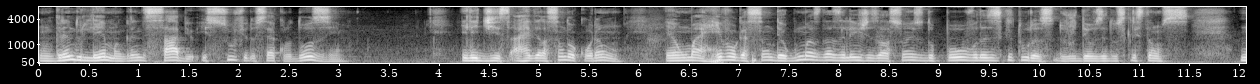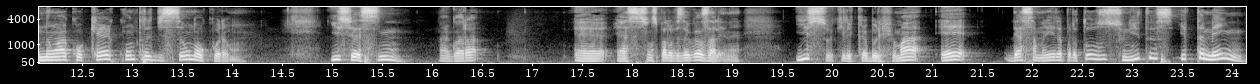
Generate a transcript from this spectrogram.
um grande lema, um grande sábio e sufi do século XII, ele diz: a revelação do Corão é uma revogação de algumas das legislações do povo das Escrituras, dos judeus e dos cristãos. Não há qualquer contradição no Corão. Isso é assim, agora, é, essas são as palavras da Ghazali, né? Isso que ele acabou de afirmar é dessa maneira para todos os sunitas e também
